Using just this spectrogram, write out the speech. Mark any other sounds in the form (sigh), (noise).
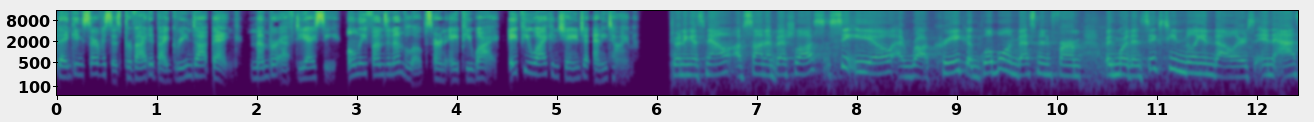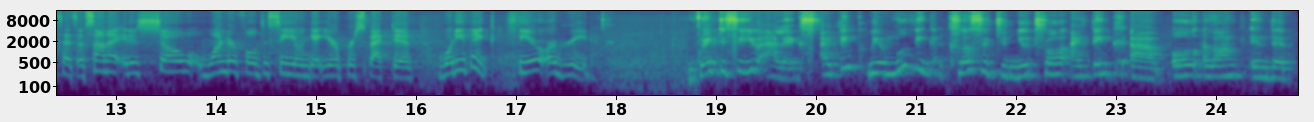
Banking services provided by Green Dot Bank, member FDIC. Only funds and envelopes earn APY. APY can change at any time. Joining us now, Afsaneh Beschloss, CEO at Rock Creek, a global investment firm with more than $16 million in assets. Afsaneh, it is so wonderful to see you and get your perspective. What do you think, fear or greed? Great to see you, Alix. I think we're moving closer to neutral. I think uh, all along in the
